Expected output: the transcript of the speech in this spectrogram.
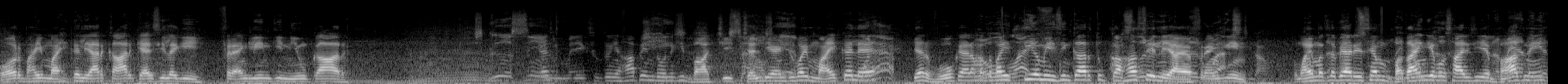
और भाई माइकल यार कार कैसी लगी? फ्रैंकलिन की new car It's good seeing you, man. देख सकते हो यहाँ पे इन दोनों की बातचीत चल रही है। एंड जो भाई माइकल है। यार वो कह रहा मतलब भाई इतनी अमेजिंग कार तू कहाँ से ले आया फ्रैंकलिन तो भाई मतलब यार इसे हम बताएँगे वो सारी चीज़ें बाद में।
